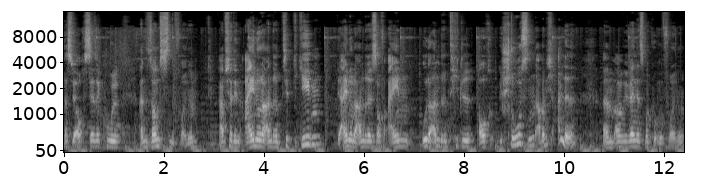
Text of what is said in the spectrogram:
Das wäre auch sehr, sehr cool. Ansonsten, Freunde, habe ich ja den einen oder anderen Tipp gegeben. Der eine oder andere ist auf einen oder anderen Titel auch gestoßen, aber nicht alle. Ähm, aber wir werden jetzt mal gucken, Freunde.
